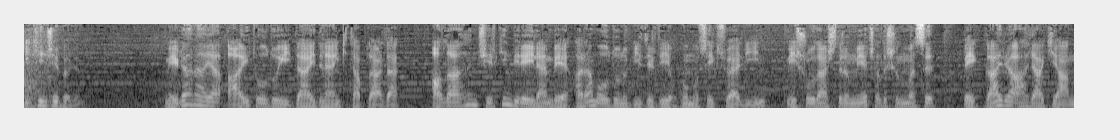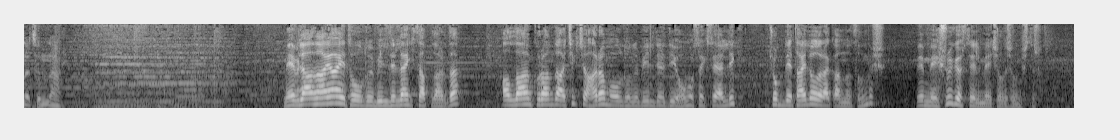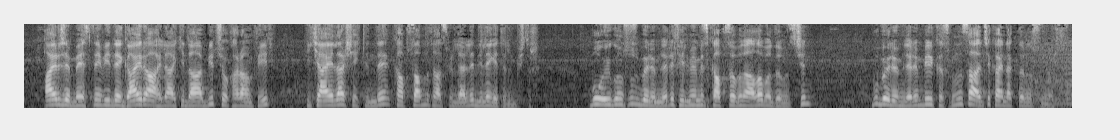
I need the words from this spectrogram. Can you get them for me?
İkinci Bölüm Mevlana'ya ait olduğu iddia edilen kitaplarda Allah'ın çirkin bir eylem ve haram olduğunu bildirdiği homoseksüelliğin meşrulaştırılmaya çalışılması ve gayri ahlaki anlatımlar. Mevlana'ya ait olduğu bildirilen kitaplarda Allah'ın Kur'an'da açıkça haram olduğunu bildirdiği homoseksüellik çok detaylı olarak anlatılmış ve meşru gösterilmeye çalışılmıştır. Ayrıca Mesnevi'de gayri ahlaki daha birçok haram fiil hikayeler şeklinde kapsamlı tasvirlerle dile getirilmiştir. Bu uygunsuz bölümleri filmimiz kapsamına alamadığımız için bu bölümlerin bir kısmının sadece kaynaklarını sunuyoruz.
